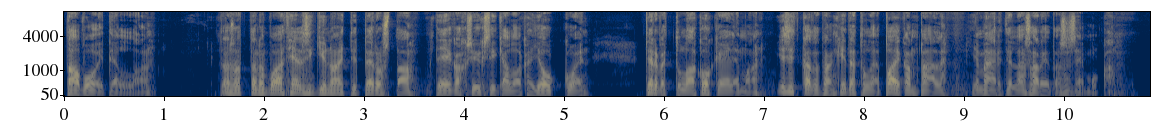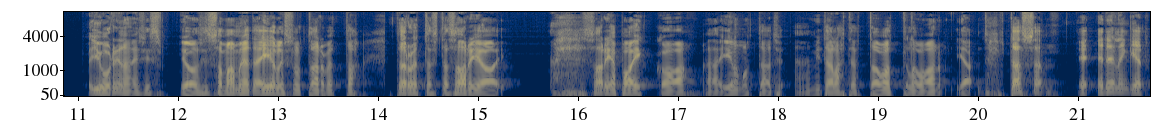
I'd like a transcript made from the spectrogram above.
tavoitellaan. Olisi ottanut vaan, että Helsinki United perustaa T21-ikäluokan joukkueen, tervetuloa kokeilemaan. Ja sitten katsotaan, ketä tulee paikan päälle, ja määritellään sarjataso sen mukaan. Juuri näin, siis, joo, siis samaa mieltä, ei olisi ollut tarvetta, tarvetta sitä sarjaa sarjapaikkaa äh, ilmoittaa, että äh, mitä lähtee tavoittelemaan. Ja tässä e-, edelleenkin, että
